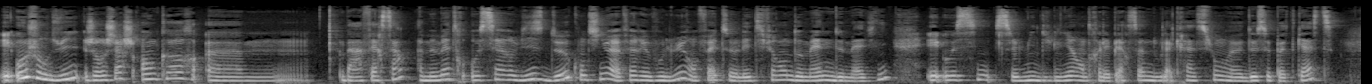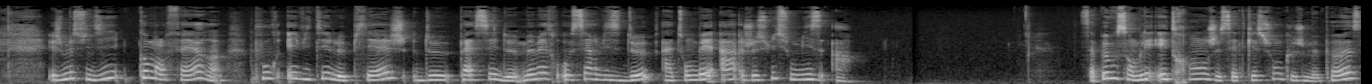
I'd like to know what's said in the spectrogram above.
Et aujourd'hui, je recherche encore euh, bah, à faire ça, à me mettre au service de continuer à faire évoluer en fait les différents domaines de ma vie et aussi celui du lien entre les personnes, d'où la création euh, de ce podcast. Et je me suis dit comment faire pour éviter le piège de passer de me mettre au service de à tomber à je suis soumise à? Ça peut vous sembler étrange cette question que je me pose,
